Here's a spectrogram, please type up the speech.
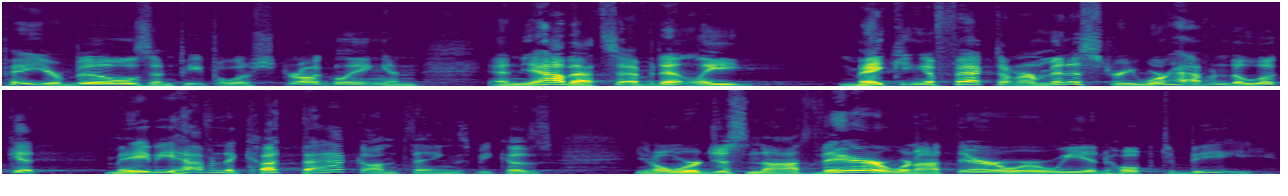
pay your bills, and people are struggling. And, and yeah, that's evidently making effect on our ministry. We're having to look at maybe having to cut back on things because, you know, we're just not there. We're not there where we had hoped to be.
